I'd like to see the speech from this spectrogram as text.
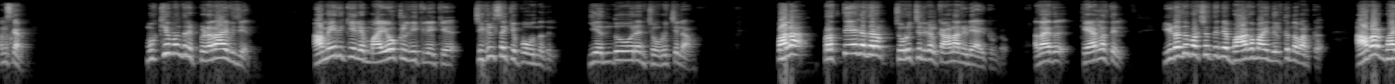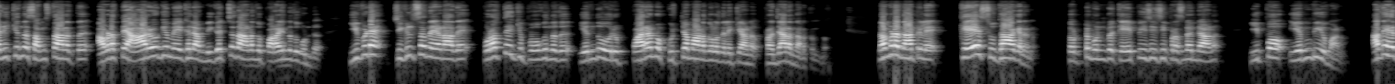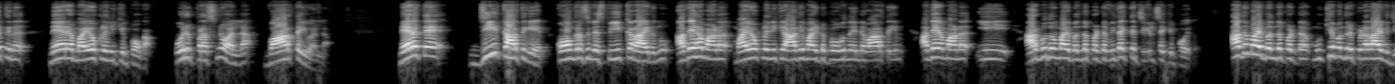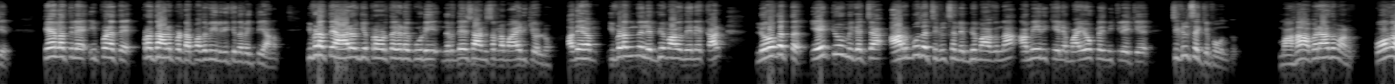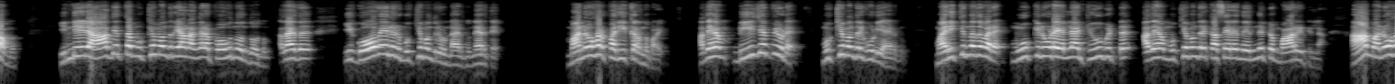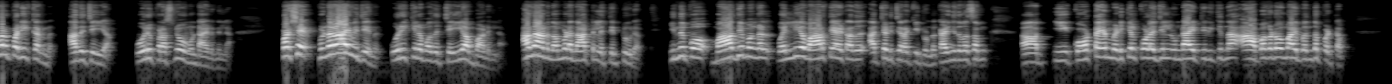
നമസ്കാരം. മുഖ്യമന്ത്രി പിണറായി വിജയൻ അമേരിക്കയിലെ മയോ ക്ലിനിക്കിലേക്ക് ചികിത്സയ്ക്ക് പോകുന്നതിൽ എന്തോരം ചൊറിച്ചിലാണ്. പല പ്രത്യേകതരം ചൊറിച്ചിലുകൾ കാണാനിടയായിട്ടുണ്ട്. അതായത് കേരളത്തിൽ ഇടതുപക്ഷത്തിന്റെ ഭാഗമായി നിൽക്കുന്നവർക്ക് അവർ ഭരിക്കുന്ന സംസ്ഥാനത്ത് അവിടുത്തെ ആരോഗ്യ മേഖല മികച്ചതാണെന്ന് പറയുന്നത് കൊണ്ട് ഇവിടെ ചികിത്സ നേടാതെ പുറത്തേക്ക് പോകുന്നത് എന്തോ ഒരു പരമ കുറ്റമാണെന്നുള്ള നിലയ്ക്കാണ് പ്രചാരം നടത്തുന്നത്. നമ്മുടെ നാട്ടിലെ കെ സുധാകരൻ തൊട്ട് മുൻപ് K P C C president ആണ് ഇപ്പോ എം പിയുമാണ്. അദ്ദേഹത്തിന് നേരെ മയോ ക്ലിനിക്കിൽ പോകാം. ഒരു പ്രശ്നവുമല്ല വാർത്തയുമല്ല. നേരത്തെ ജി കാർത്തികേയൻ കോൺഗ്രസിന്റെ സ്പീക്കർ ആയിരുന്നു അദ്ദേഹമാണ് മയോ ക്ലിനിക്കിൽ ആദ്യമായിട്ട് പോകുന്നതിന്റെ വാർത്തയും അദ്ദേഹമാണ് ഈ അർബുദവുമായി ബന്ധപ്പെട്ട് വിദഗ്ധ ചികിത്സയ്ക്ക് പോയത്. അതുമായി ബന്ധപ്പെട്ട് മുഖ്യമന്ത്രി പിണറായി വിജയൻ കേരളത്തിലെ ഇപ്പോഴത്തെ പ്രധാനപ്പെട്ട പദവിയിലിരിക്കുന്ന വ്യക്തിയാണ്. ഇവിടത്തെ ആരോഗ്യ പ്രവർത്തകരുടെ കൂടി നിർദ്ദേശാനുസരണമായിരിക്കുമല്ലോ. അദ്ദേഹം ഇവിടെ നിന്ന് ലഭ്യമാകുന്നതിനേക്കാൾ ലോകത്ത് ഏറ്റവും മികച്ച അർബുദ ചികിത്സ ലഭ്യമാകുന്ന അമേരിക്കയിലെ മയോ ക്ലിനിക്കിലേക്ക് ചികിത്സയ്ക്ക് പോകുന്നത്. മഹാ അപരാധമാണ്. പോകാമോ? ഇന്ത്യയിലെ ആദ്യത്തെ മുഖ്യമന്ത്രിയാണ് അങ്ങനെ പോകുന്നതെന്ന് തോന്നും. അതായത് ഈ ഗോവയിൽ ഒരു മുഖ്യമന്ത്രി ഉണ്ടായിരുന്നു നേരത്തെ. മനോഹർ പരീക്കർ എന്ന് പറയും. അദ്ദേഹം ബി ജെ പിയുടെ മുഖ്യമന്ത്രി കൂടിയായിരുന്നു. മരിക്കുന്നത് വരെ മൂക്കിലൂടെ എല്ലാം ട്യൂബ് ഇട്ട് അദ്ദേഹം മുഖ്യമന്ത്രി കസേര നിന്ന് എന്നിട്ടും മാറിയിട്ടില്ല. ആ മനോഹർ പരീക്കറിന് അത് ചെയ്യാം. ഒരു പ്രശ്നവും ഉണ്ടായിരുന്നില്ല. പക്ഷേ പിണറായി വിജയന് ഒരിക്കലും അത് ചെയ്യാൻ പാടില്ല. അതാണ് നമ്മുടെ നാട്ടിലെ തിട്ടൂരം. ഇന്നിപ്പോ മാധ്യമങ്ങൾ വലിയ വാർത്തയായിട്ട് അത് അച്ചടിച്ചിറക്കിയിട്ടുണ്ട്. കഴിഞ്ഞ ദിവസം ഈ കോട്ടയം മെഡിക്കൽ കോളേജിൽ ഉണ്ടായിട്ടിരിക്കുന്ന ആ അപകടവുമായി ബന്ധപ്പെട്ട്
